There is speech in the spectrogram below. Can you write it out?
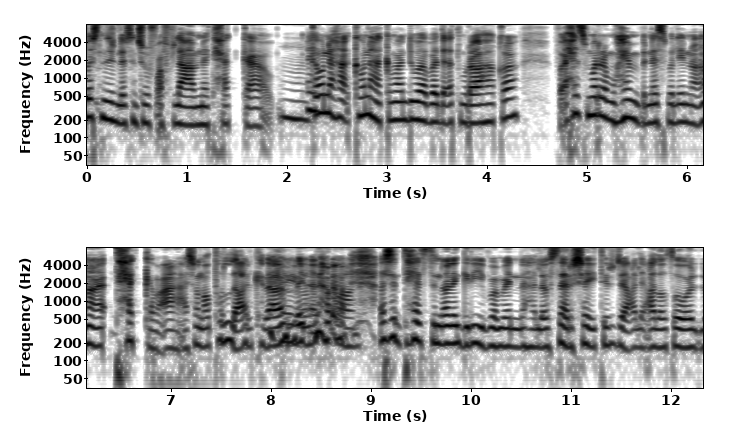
بس نجلس نشوف أفلام نتحكى مم. كونها كونها كمان دوبها بدأت مراهقة فأحس مرة مهم بالنسبة لي إنه أنا أتحكى معاها عشان أطلع الكلام أيوة، منها. عشان تحس إنه أنا قريبة منها لو صار شيء ترجع لي على طول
